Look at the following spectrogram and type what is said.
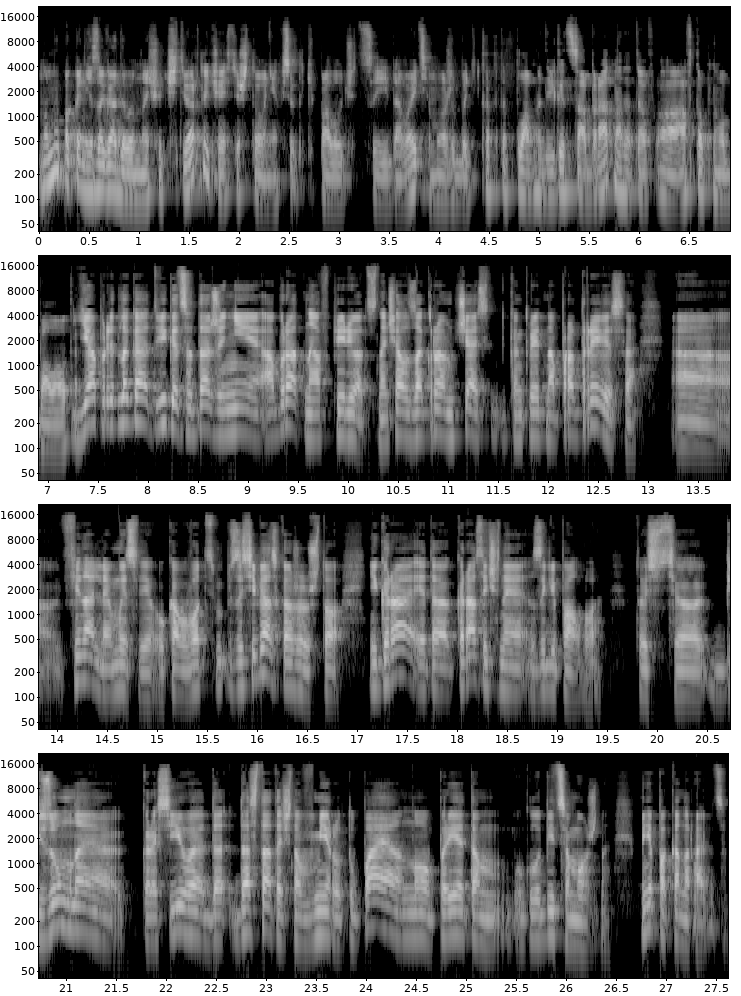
Но мы пока не загадываем насчет четвертой части, что у них все-таки получится. И давайте, может быть, как-то плавно двигаться обратно от этого а, автопного болота. Я предлагаю двигаться даже не обратно, а вперед. Сначала закроем часть конкретно про Тревиса. Финальная мысль у кого. Вот за себя скажу, что игра это красочная залипалова. То есть э, безумная, красивая, до, достаточно в меру тупая, но при этом углубиться можно. Мне пока нравится.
